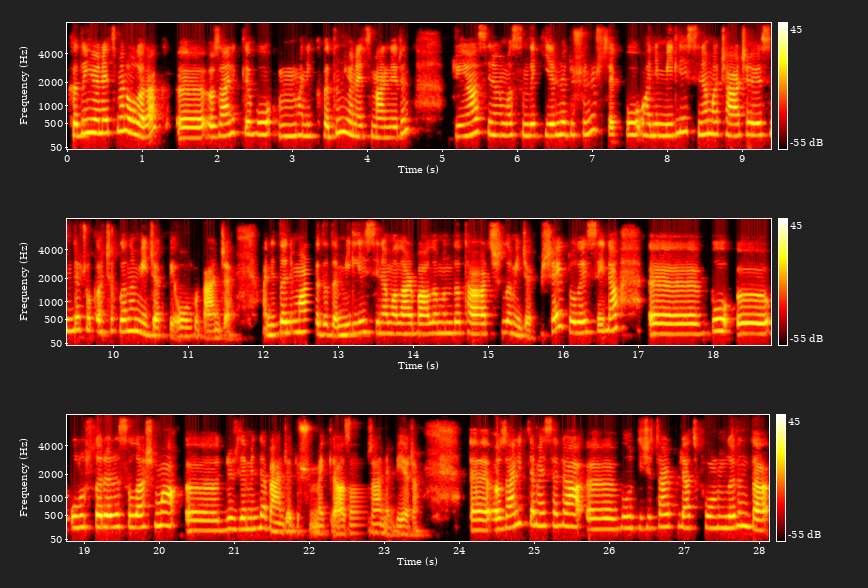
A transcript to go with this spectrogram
kadın yönetmen olarak e, özellikle bu hani kadın yönetmenlerin dünya sinemasındaki yerini düşünürsek bu hani milli sinema çerçevesinde çok açıklanamayacak bir olgu bence. Hani Danimarka'da da milli sinemalar bağlamında tartışılamayacak bir şey. Dolayısıyla e, bu e, uluslararasılaşma e, düzleminde bence düşünmek lazım düzenli bir yere. Ee, özellikle mesela e, bu dijital platformların da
